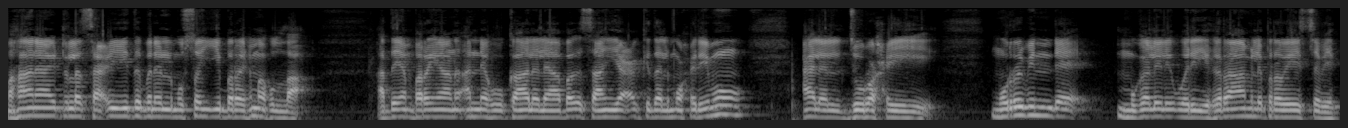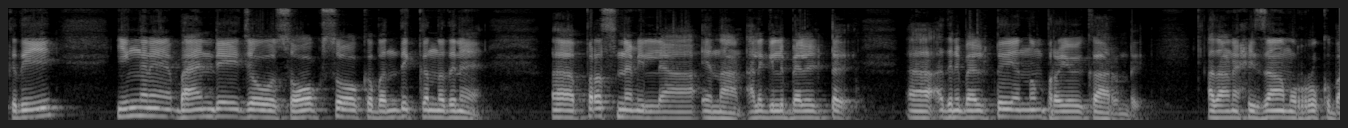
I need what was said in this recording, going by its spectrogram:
മഹാനായിട്ടുള്ള സയ്യിദ് ബിനുൽ മുസയ്യിബ് റഹിമഹുല്ല അദ്ദേഹം പറയാണ് അന്നഹു കാല ലാബൽ മുഹരിമു അലൽ ജുറഹി മുറിവിന്റെ മുകളിൽ ഒരു ഇഹ്റാമിൽ പ്രവേശിച്ച വ്യക്തി ഇങ്ങനെ ബാൻഡേജോ സോക്സോ ഒക്കെ ബന്ധിക്കുന്നതിന് പ്രശ്നമില്ല എന്നാണ്. അല്ലെങ്കിൽ ആ, അതിന് ബെൽറ്റ് എന്നും പ്രയോഗിക്കാറുണ്ട്. അതാണ് ഹിസാമുറുക്കുബ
